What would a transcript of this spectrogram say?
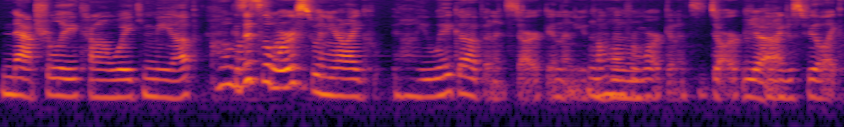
naturally kind of waking me up. Oh, Because it's the worst when you're like, oh, you wake up and it's dark, and then you come home from mm-hmm. work and it's dark. Yeah. And I just feel like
